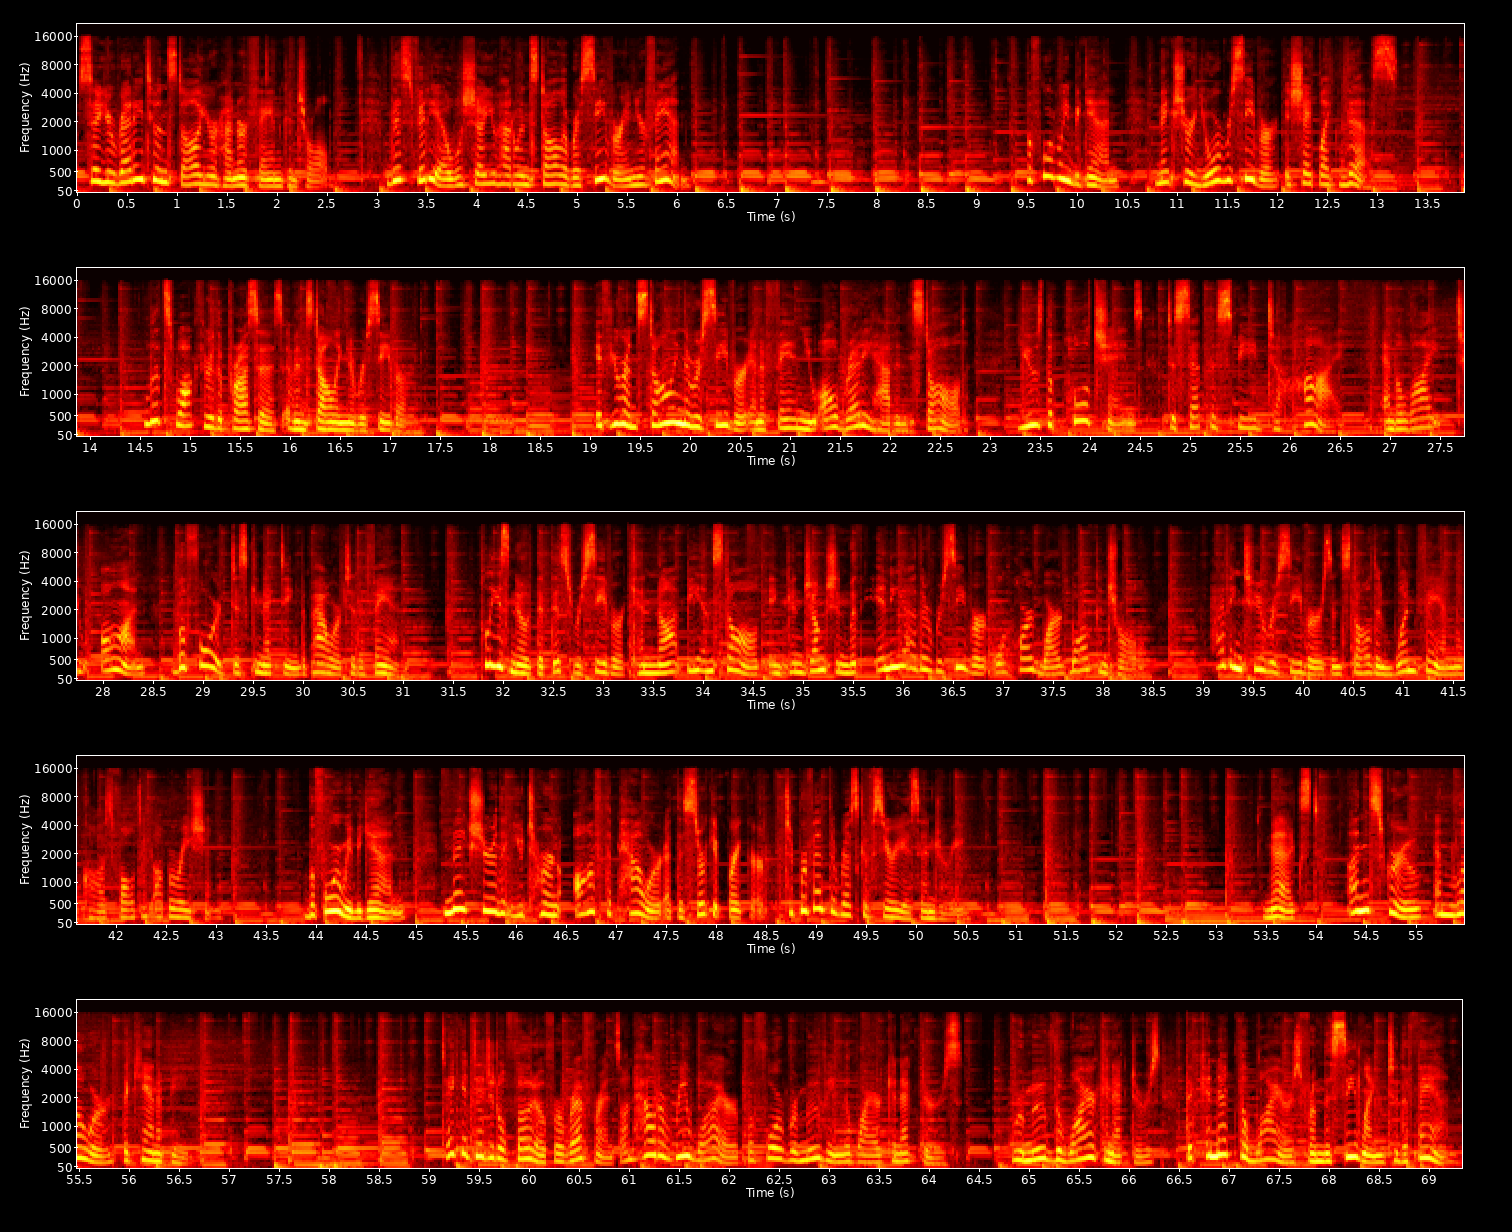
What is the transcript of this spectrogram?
So you're ready to install your Hunter fan control. This video will show you how to install a receiver in your fan. Before we begin, make sure your receiver is shaped like this. Let's walk through the process of installing the receiver. If you're installing the receiver in a fan you already have installed, use the pull chains to set the speed to high and the light to on before disconnecting the power to the fan. Please note that this receiver cannot be installed in conjunction with any other receiver or hardwired wall control. Having two receivers installed in one fan will cause faulty operation. Before we begin, make sure that you turn off the power at the circuit breaker to prevent the risk of serious injury. Next, unscrew and lower the canopy. Take a digital photo for reference on how to rewire before removing the wire connectors. Remove the wire connectors that connect the wires from the ceiling to the fan.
